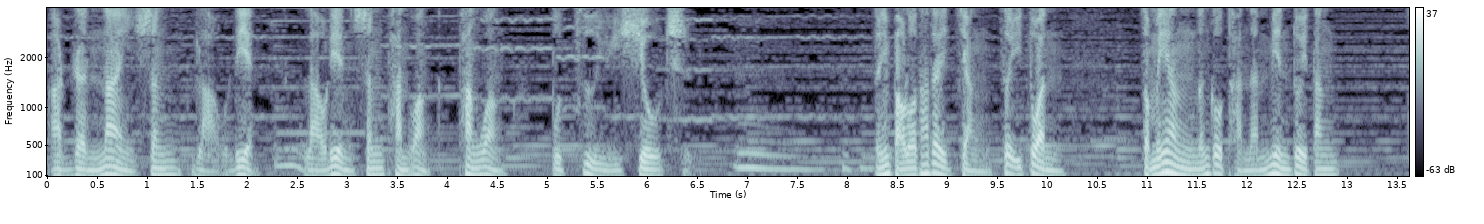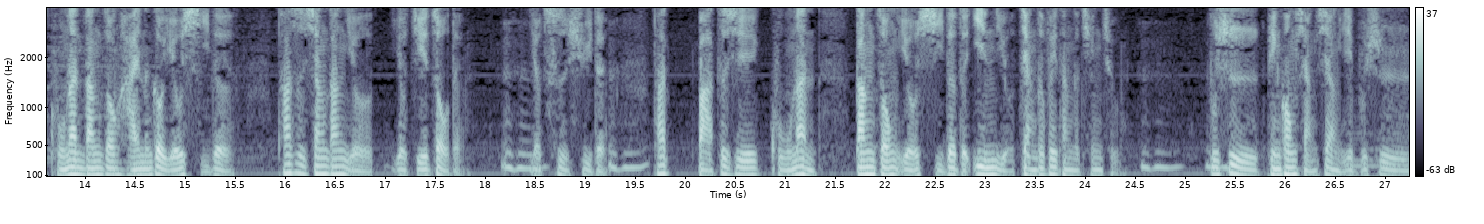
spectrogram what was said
啊，忍耐生老练，老练生盼望，盼望不至于羞耻，嗯，等于保罗他在讲这一段，怎么样能够坦然面对当苦难当中还能够有喜乐，他是相当有有节奏的，嗯哼，有次序的，嗯哼，他把这些苦难。当中有喜乐的因由，讲得非常的清楚，嗯哼，不是凭空想象，也不是，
